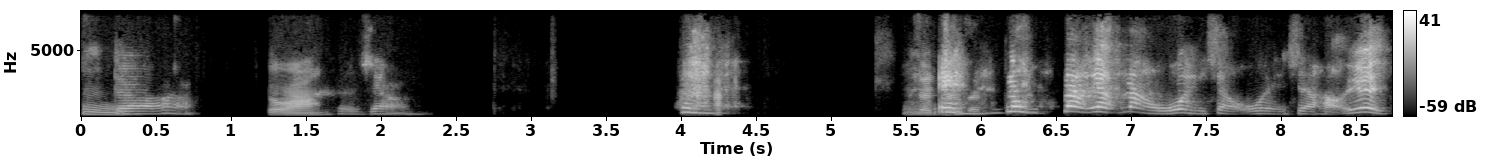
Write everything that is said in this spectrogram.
嗯，对啊，对啊，是这样。哎，哎，那那要那我问一下，我问一下哈，因为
